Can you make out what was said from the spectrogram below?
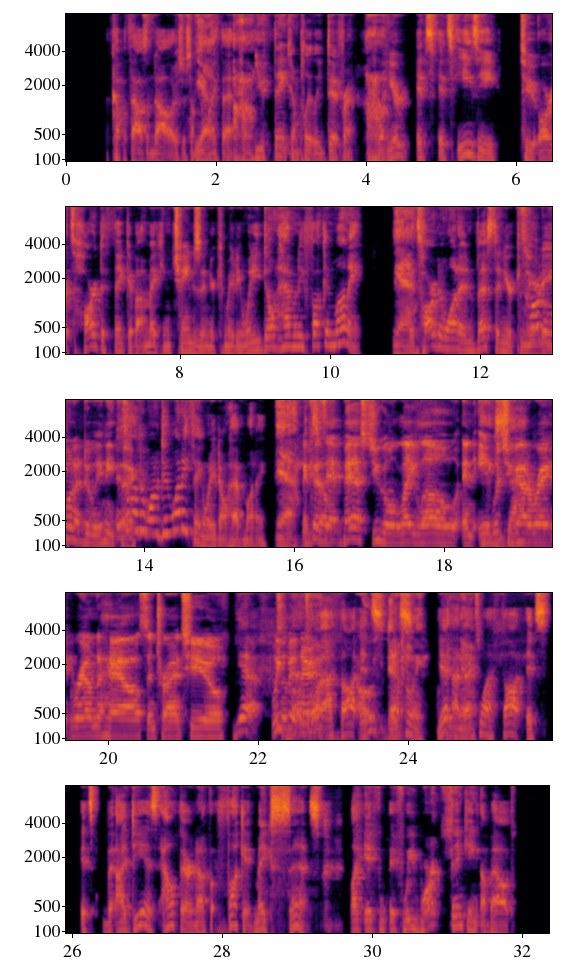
a couple thousand dollars or something Yeah, like that. uh-huh. You think completely different Uh-huh. when you're it's it's easy to or it's hard to think about making changes in your community when you don't have any fucking money. yeah, It's hard to want to invest in your community. It's hard to want to do anything. It's hard to want to do anything when you don't have money. yeah, Because so- at best you gonna lay low and eat what you got to around the house and try and chill. Yeah, We've so been that's there. why I thought oh, it's it's- definitely. yeah, Been uh, that's why I thought it's it's the idea is out there enough, but fuck, it makes sense. Like if if we weren't thinking about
